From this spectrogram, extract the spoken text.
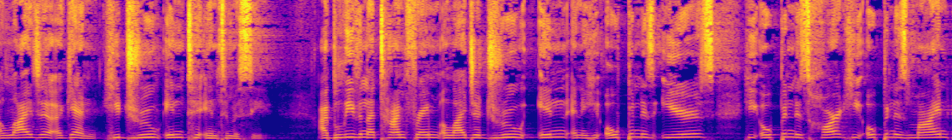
Elijah, again, he drew into intimacy. I believe in that time frame, Elijah drew in and he opened his ears, he opened his heart, he opened his mind.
